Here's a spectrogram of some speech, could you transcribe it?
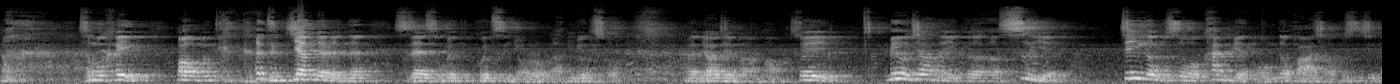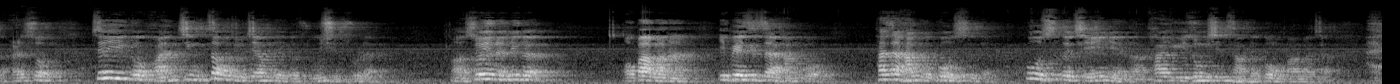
啊！怎么可以把我们看成这样的人呢？实在是会会吃牛肉了，没有错。了解吗？哈，所以没有这样的一个视野。这个不是我看扁我们的华侨，不是这个，而是说。这个环境造就这样的一个族群出来，啊，所以呢，那个我爸爸呢，一辈子在韩国，他在韩国过世的，过世的前一年呢，他语重心长的跟我妈妈讲，哎呀，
